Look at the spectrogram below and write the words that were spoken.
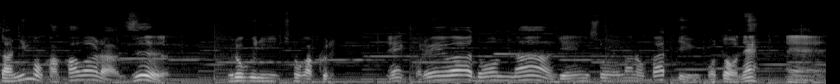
たにもかかわらず、ブログに人が来る。ね、これはどんな現象なのかっていうことをね、え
